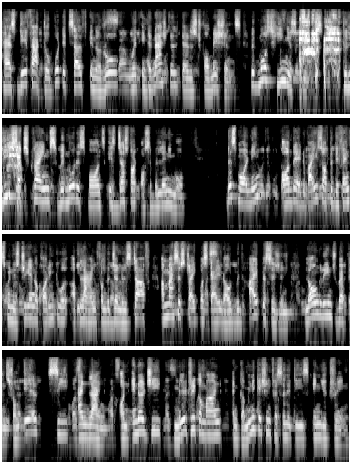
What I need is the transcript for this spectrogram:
has de facto put itself in a row with international terrorist formations, with most heinous groups. to leave such crimes with no response is just not possible anymore. This morning, on the advice of the Defense Ministry and according to a, a, plan from the General Staff, a massive strike was carried out with high precision, long range weapons from air, sea, and land on energy, military command, and communication facilities in Ukraine.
